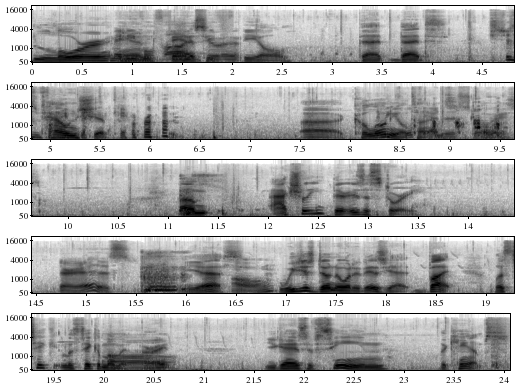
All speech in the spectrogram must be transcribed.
lore Medieval and fantasy feel. That that It's just vibing at the Township. uh, colonial cool if they had times. A story. almost. Um, actually, there is a story. There is. Yes. Oh. We just don't know what it is yet. But let's take let's take a moment. All right. Oh. You guys have seen the camps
